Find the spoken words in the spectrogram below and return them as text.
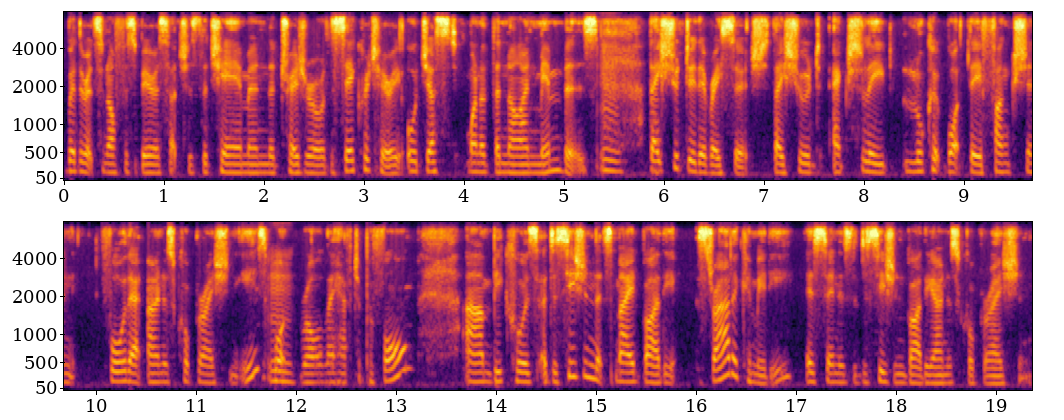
whether it's an office bearer such as the chairman, the treasurer, or the secretary, or just one of the nine members, mm. they should do their research. They should actually look at what their function for that owners corporation is, mm. what role they have to perform, um, because a decision that's made by the strata committee is seen as a decision by the owners corporation.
